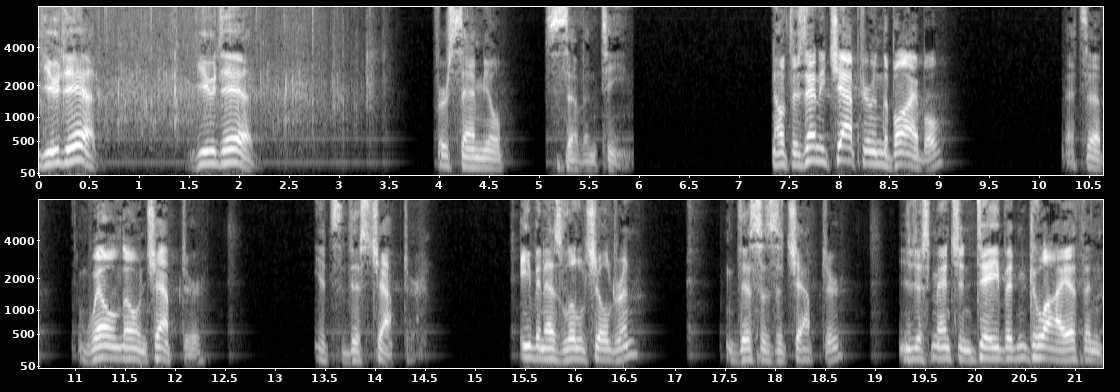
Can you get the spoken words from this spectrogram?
You did. You did. 1 Samuel 17. Now, if there's any chapter in the Bible that's a well known chapter, it's this chapter. Even as little children, this is a chapter. You just mentioned David and Goliath, and,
